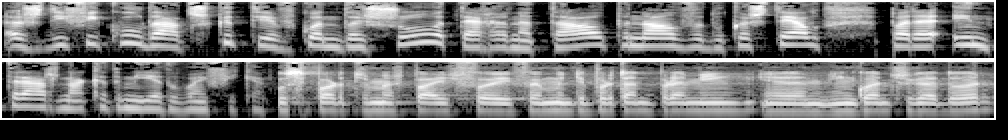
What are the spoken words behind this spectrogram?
as dificuldades que teve quando deixou a terra natal, Penalva do Castelo, para entrar na Academia do Benfica. O suporte dos meus pais foi, foi muito importante para mim eh, enquanto jogador.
